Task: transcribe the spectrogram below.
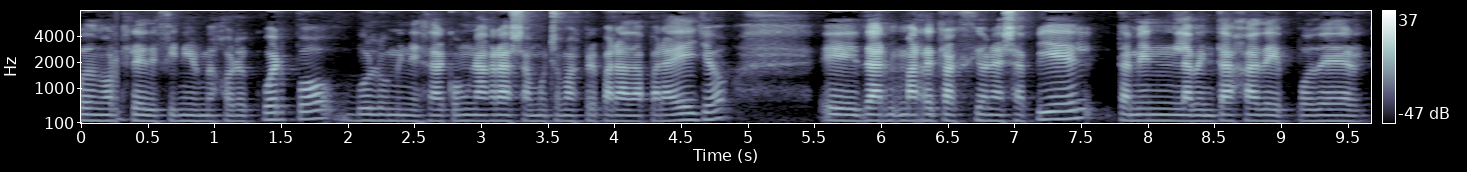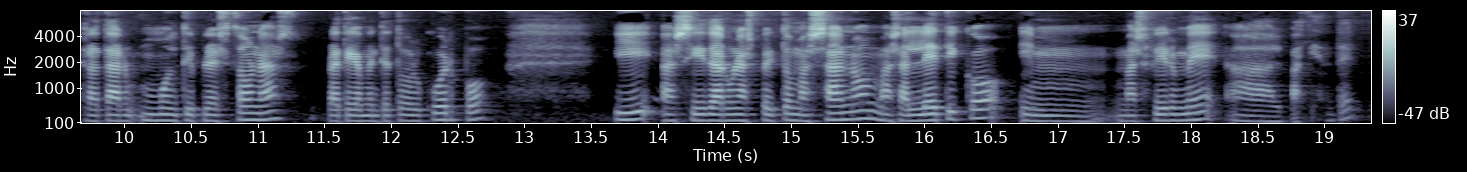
podemos redefinir mejor el cuerpo, voluminizar con una grasa mucho más preparada para ello eh, dar más retracción a esa piel, también la ventaja de poder tratar múltiples zonas, prácticamente todo el cuerpo, y así dar un aspecto más sano, más atlético y más firme al paciente.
